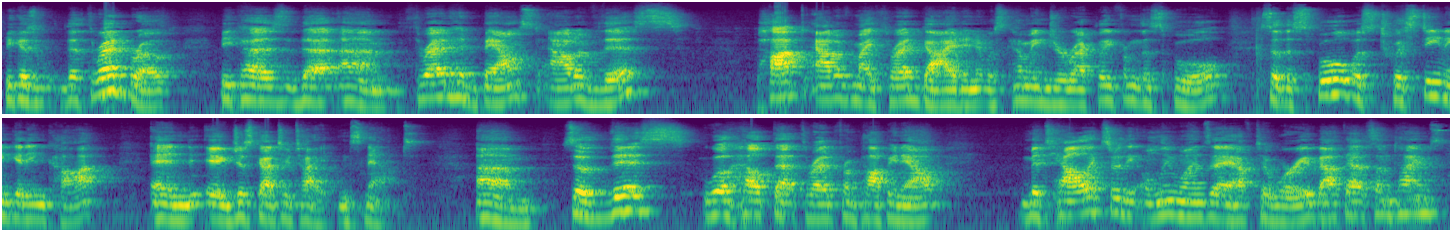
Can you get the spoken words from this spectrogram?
because the thread broke because the um, thread had bounced out of this, popped out of my thread guide, and it was coming directly from the spool. So the spool was twisting and getting caught, and it just got too tight and snapped. Um, so this will help that thread from popping out. Metallics are the only ones I have to worry about that sometimes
